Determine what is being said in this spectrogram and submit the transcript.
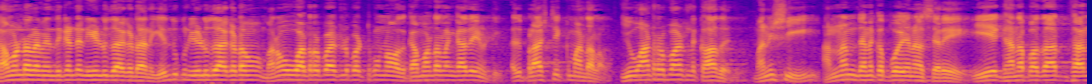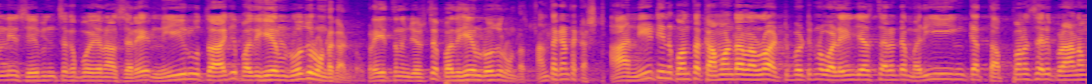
కమండలం ఎందుకంటే నీళ్ళు తాగడానికి. ఎందుకు నీళ్ళు తాగడం? మనం వాటర్ బాటిల్ పట్టుకున్నాం అది కమండలం కాదేమిటి? అది ప్లాస్టిక్ మండలం. ఈ వాటర్ బాటిల్ కాదు అది. మనిషి అన్నం తినకపోయినా సరే ఏ ఘన పదార్థాన్ని సేవించకపోయినా సరే నీరు తాగి పదిహేను రోజులు ఉండగలడు. ప్రయత్నం చేస్తే పదిహేను రోజులు ఉండొచ్చు. అంతకంటే కష్టం. ఆ నీటిని కొంత కమండలంలో అట్టు పెట్టుకుని వాళ్ళు ఏం చేస్తారంటే మరీ ఇంకా తప్పనిసరి ప్రాణం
